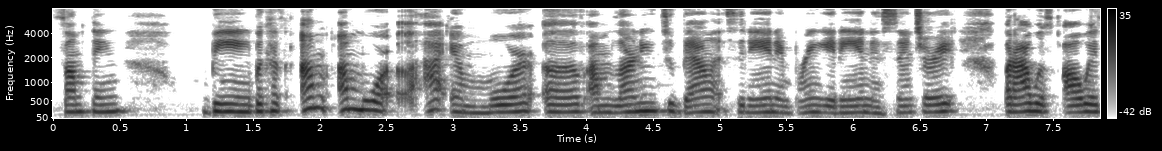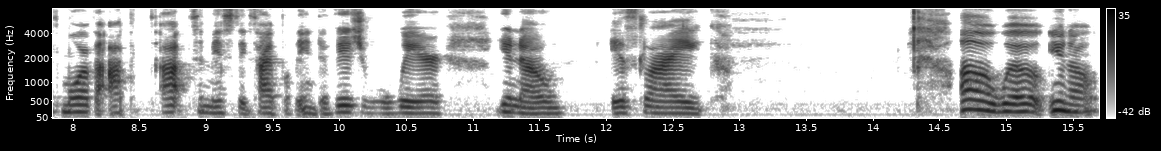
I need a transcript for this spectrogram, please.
something being because I'm I'm more I am more of I'm learning to balance it in and bring it in and center it. But I was always more of an op- optimistic type of individual where you know it's like oh well you know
